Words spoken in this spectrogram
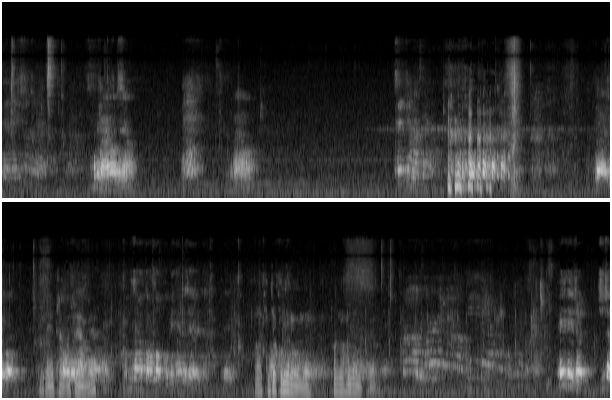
네, 내일 출근해요. 하지 마요, 그냥. 네? 하지 마요. 즐겨하세요. 그래가지고 네, 들어가세요. 검사학도 한번 고민해보세요, 일단. 네. 아, 진짜 고민되네. 프로를 한다니까요. 페이데이 저 진짜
